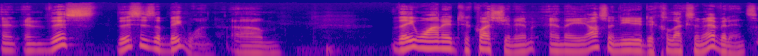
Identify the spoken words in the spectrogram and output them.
and, and this this is a big one. Um, they wanted to question him, and they also needed to collect some evidence.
